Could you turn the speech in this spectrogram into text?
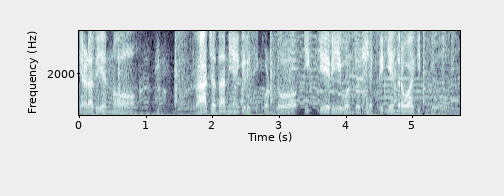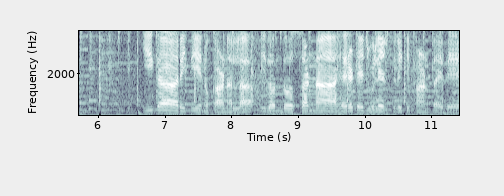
ಕೆಳದಿಯನ್ನು ರಾಜಧಾನಿಯಾಗಿರಿಸಿಕೊಂಡು ಇಕ್ಕೇರಿ ಒಂದು ಶಕ್ತಿ ಕೇಂದ್ರವಾಗಿತ್ತು. ಈಗ ರೀತಿ ಏನು ಕಾಣಲ್ಲ. ಇದೊಂದು ಸಣ್ಣ ಹೆರಿಟೇಜ್ ವಿಲೇಜ್ ರೀತಿ ಕಾಣ್ತಾ ಇದೆ.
